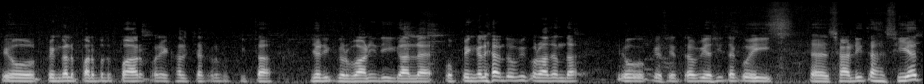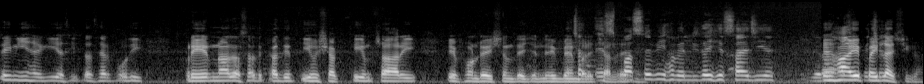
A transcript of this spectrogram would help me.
ਤੇ ਉਹ ਪਿੰਗਲ ਪਰਬਤ ਪਾਰ ਪਰੇ ਖਲ ਚੱਕਰ ਕੀਤਾ। ਜਿਹੜੀ ਗੁਰਬਾਣੀ ਦੀ ਗੱਲ ਹੈ ਉਹ ਪਿੰਗਲਿਆਂ ਤੋਂ ਵੀ ਕਰਾ ਦਿੰਦਾ। ਤੇ ਉਹ ਕਿਸੇ ਤੋਂ ਵੀ ਅਸੀਂ ਤਾਂ ਕੋਈ ਅ, ਸਾਡੀ ਤਾਂ ਹਸੀਅਤ ਹੀ ਨਹੀਂ ਹੈਗੀ। ਅਸੀਂ ਤਾਂ ਸਿਰਫ ਉਹਦੀ ਪ੍ਰੇਰਨਾ ਦਾ ਸਦਕਾ ਦਿੱਤੀ ਉਹ ਸ਼ਕਤੀ ਅਨੁਸਾਰ ਹੀ ਇਹ ਫਾਊਂਡੇਸ਼ਨ ਦੇ ਜਿੰਨੇ ਵੀ ਮੈਂਬਰ ਚੱਲ ਇਸ ਰਹੇ ਪਾਸੇ ਵੀ ਹਵੇਲੀ ਦਾ ਹੀ ਹਿੱਸਾ ਹੈ ਜੀ ਇਹ ਹਾਂ ਇਹ ਪਹਿਲਾ ਸੀਗਾ।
